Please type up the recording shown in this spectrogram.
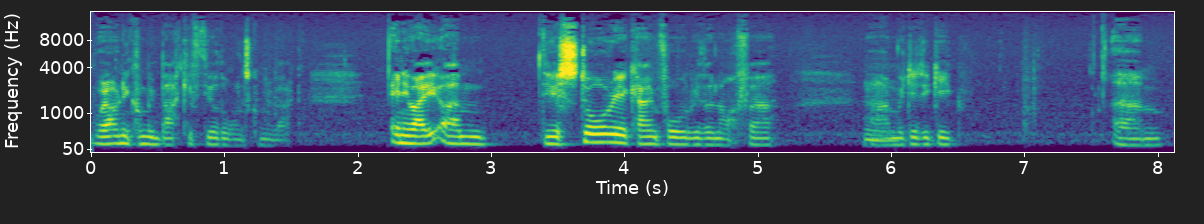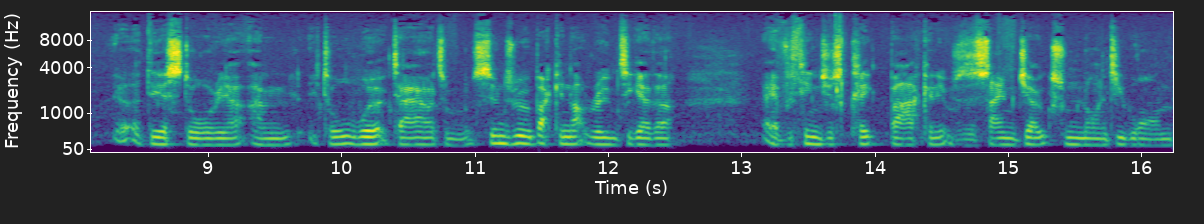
We're only coming back if the other one's coming back. Anyway, um, the Astoria came forward with an offer. Um, we did a gig um, at the Astoria, and it all worked out. And as soon as we were back in that room together, everything just clicked back, and it was the same jokes from '91,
